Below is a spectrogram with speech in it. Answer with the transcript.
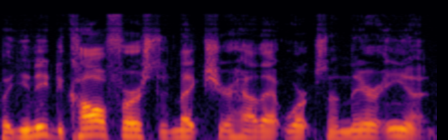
But you need to call first and make sure how that works on their end.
